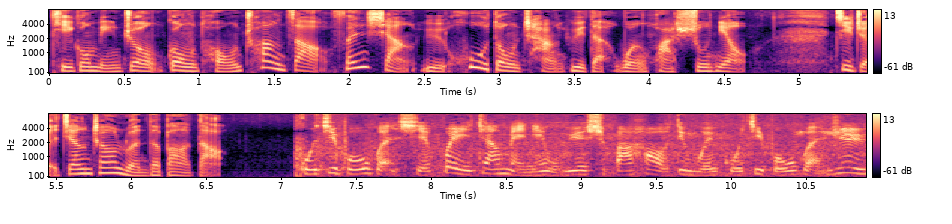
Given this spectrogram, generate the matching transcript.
提供民众共同创造、分享与互动场。域的文化枢纽。记者江昭伦的报道：国际博物馆协会将每年五月十八号定为国际博物馆日。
